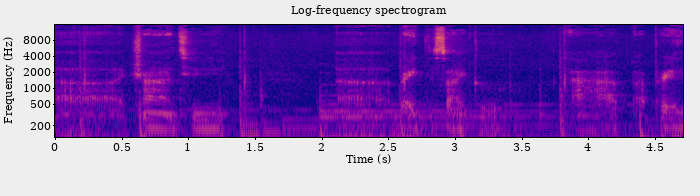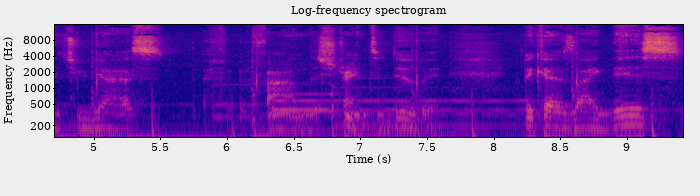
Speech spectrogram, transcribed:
uh, trying to uh, break the cycle I, I pray that you guys find the strength to do it because like this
